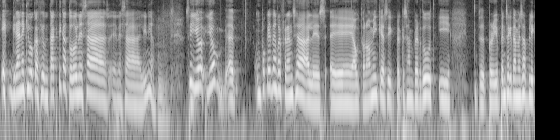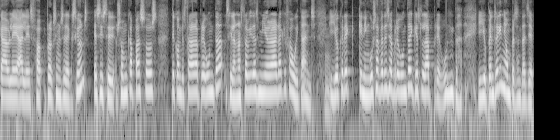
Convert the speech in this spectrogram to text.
eh, gran equivocación táctica, todo en, esas, en esa línea. Sí, jo, jo eh, un poquet en referència a les eh, autonòmiques i perquè s'han perdut i però jo penso que també és aplicable a les pròximes eleccions, és si som capaços de contestar a la pregunta si la nostra vida és millor ara que fa 8 anys. Mm. I jo crec que ningú s'ha fet aquesta pregunta i que és la pregunta. I jo penso que n'hi ha un percentatge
